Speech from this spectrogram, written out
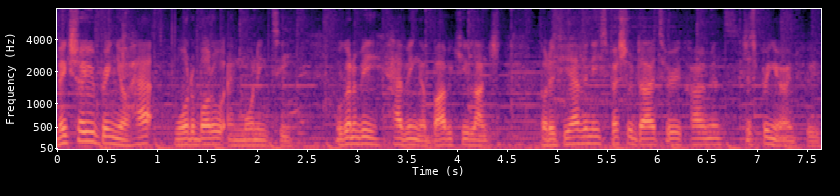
Make sure you bring your hat, water bottle and morning tea. We're going to be having a barbecue lunch, but if you have any special dietary requirements, just bring your own food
